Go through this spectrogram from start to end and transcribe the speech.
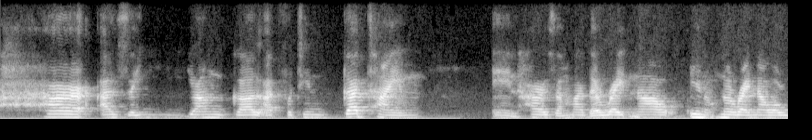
her as a young girl at 14 that time and her as a mother right now you know not right now or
